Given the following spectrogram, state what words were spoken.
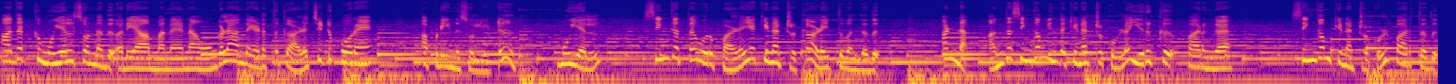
அதற்கு முயல் சொன்னது அறியாமனே நான் உங்களை அந்த இடத்துக்கு அழைச்சிட்டு போறேன் அப்படின்னு சொல்லிட்டு முயல் சிங்கத்தை ஒரு பழைய கிணற்றுக்கு அழைத்து வந்தது. அண்ணா அந்த சிங்கம் இந்த கிணற்றுக்குள்ள இருக்கு பாருங்க. சிங்கம் கிணற்றுக்குள் பார்த்தது.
